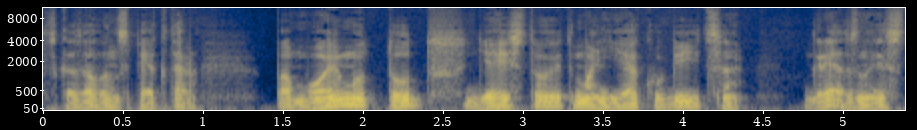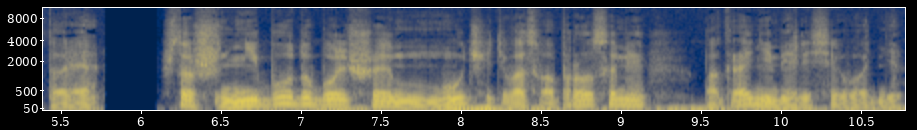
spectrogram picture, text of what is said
сказал инспектор. По-моему, тут действует маньяк-убийца. Грязная история. Что ж, не буду больше мучить вас вопросами, по крайней мере, сегодня.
